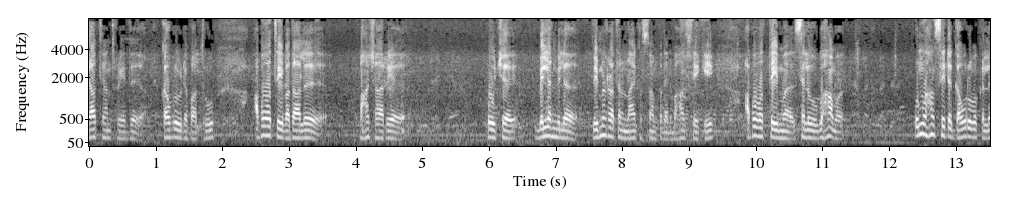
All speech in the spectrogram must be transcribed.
ජාත්‍යන්තරයේද ගෞරවයට පත් වූ අපවත් වේ වදාළ මහාචාර්ය පූජ්‍ය බෙල්ලන්විල විමල රතන නායක සම්පදන වහන්සේගේ අපවත් වීම සැලවූ වහම උන්වහන්සේට ගෞරව කළ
